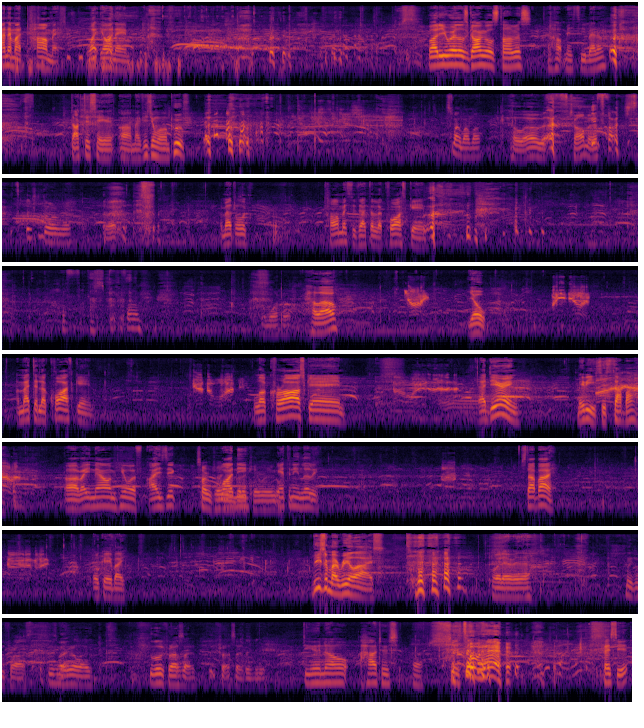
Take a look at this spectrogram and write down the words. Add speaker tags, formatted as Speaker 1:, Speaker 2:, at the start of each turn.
Speaker 1: My name is Thomas. What your name?
Speaker 2: Why do you wear those goggles, Thomas?
Speaker 1: To help me see better. Doctors say uh, my vision will improve.
Speaker 2: It's my mama.
Speaker 3: Hello, this is Thomas.
Speaker 2: Thomas, normal.
Speaker 1: I'm at the lac- Thomas is at the lacrosse game. Hello?
Speaker 4: Johnny,
Speaker 3: Yo,
Speaker 4: what are you doing?
Speaker 1: I'm at the lacrosse game.
Speaker 4: You at the what?
Speaker 1: Lacrosse game.
Speaker 4: Oh, what is that?
Speaker 1: At Deering. Maybe you should stop by. Uh, right now I'm here with Isaac,
Speaker 2: Sorry, I'm trying to get a
Speaker 1: Rodney,
Speaker 2: better camera angle.
Speaker 1: Anthony, Lilly. Stop by. Okay, bye. These are my real eyes. Whatever though.
Speaker 2: Make him cross. This is my real life. The little cross-eyed. Cross-eyed thing. you do.
Speaker 1: Do you know how to? s- Uh, shit.
Speaker 3: it's over there.
Speaker 1: Can I see it?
